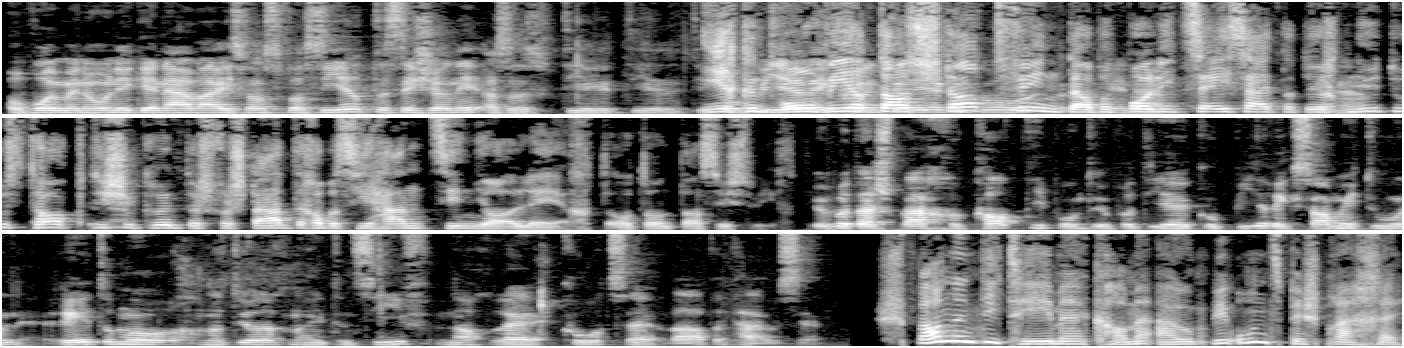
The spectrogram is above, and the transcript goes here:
Obwohl man noch nicht genau weiß, was passiert. Das ist ja nicht, also die, die, die Irgendwo wird das ja stattfinden, aber genau. die Polizei sagt natürlich genau. nicht aus taktischen genau. Gründen, das ist verständlich, aber sie haben es ja erlebt, oder? Und das ist wichtig. Über den Sprecher Katib und über die Gruppierung Samidun reden wir natürlich noch intensiv nach einer kurzen Werbepause. Spannende Themen kann man auch bei uns besprechen.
